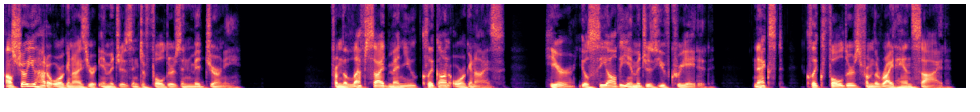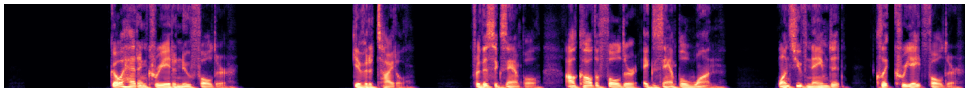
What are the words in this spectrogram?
I'll show you how to organize your images into folders in Midjourney. From the left side menu, click on Organize. Here, you'll see all the images you've created. Next, click Folders from the right-hand side. Go ahead and create a new folder. Give it a title. For this example, I'll call the folder Example1. Once you've named it, click Create Folder.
